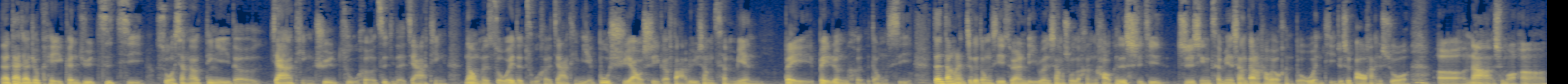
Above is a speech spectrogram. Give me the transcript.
那大家就可以根据自己所想要定义的家庭去组合自己的家庭。那我们所谓的组合家庭，也不需要是一个法律上层面。被被认可的东西，但当然这个东西虽然理论上说的很好，可是实际执行层面上当然还会有很多问题，就是包含说，呃，那什么呃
